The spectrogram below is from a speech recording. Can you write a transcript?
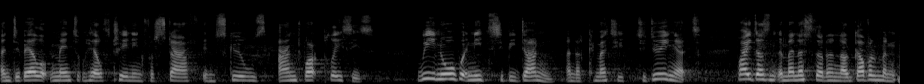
and develop mental health training for staff in schools and workplaces. We know what needs to be done and are committed to doing it. Why doesn't the Minister and our government?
